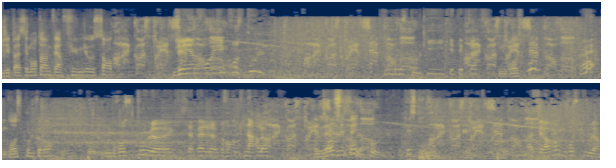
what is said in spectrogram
j'ai passé mon temps à me faire fumer au centre. ça J'ai une, gros- j'ai une grosse poule On va construire ça Une pour grosse vous. poule qui, qui était prête construire grosse ça pour vous. Une grosse poule comment Une grosse poule euh, qui s'appelle le Grand Et vous ça avez pour l'essai vous. Qu'est-ce qu'il ça pour Ah, c'est vraiment une grosse poule. Hein.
